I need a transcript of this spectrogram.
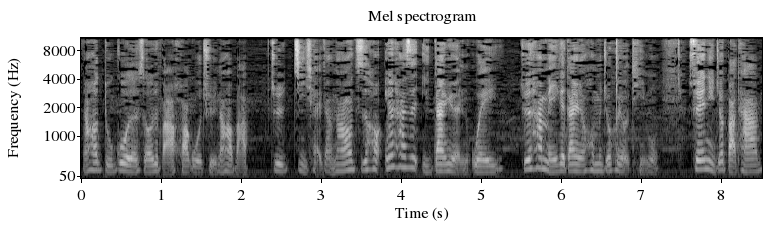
然后读过的时候就把它划过去，然后把它就是记起来这样。然后之后因为它是以单元为，就是它每一个单元后面就会有题目，所以你就把它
